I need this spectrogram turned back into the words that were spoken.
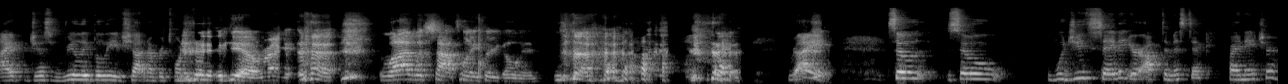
I just really believe shot number 23. yeah, right. Why would shot 23 go in? right. right. So, so would you say that you're optimistic by nature?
